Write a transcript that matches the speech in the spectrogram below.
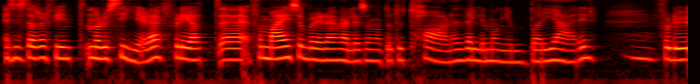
Jeg syns det er så fint når du sier det, fordi at eh, for meg så blir det en veldig sånn at du tar ned veldig mange barrierer. For du,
